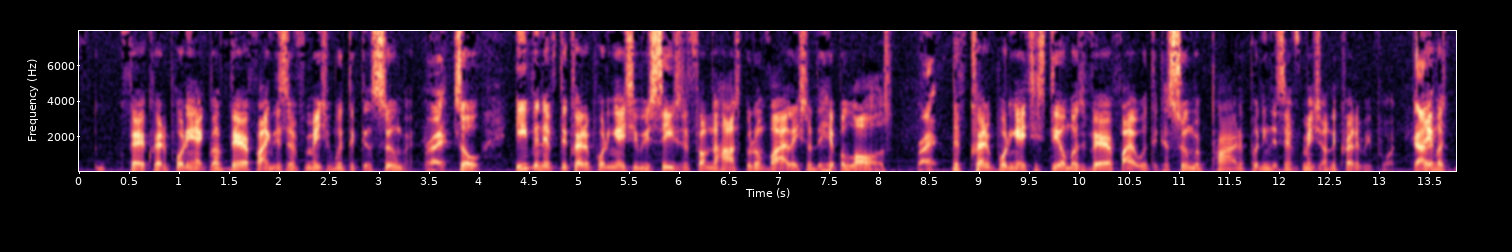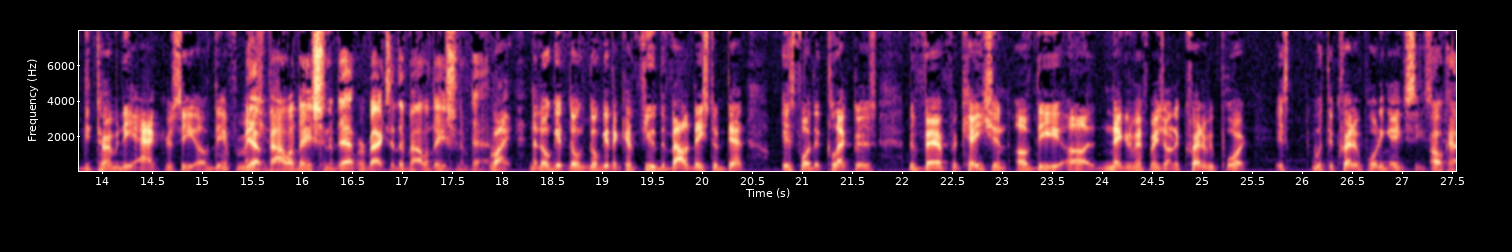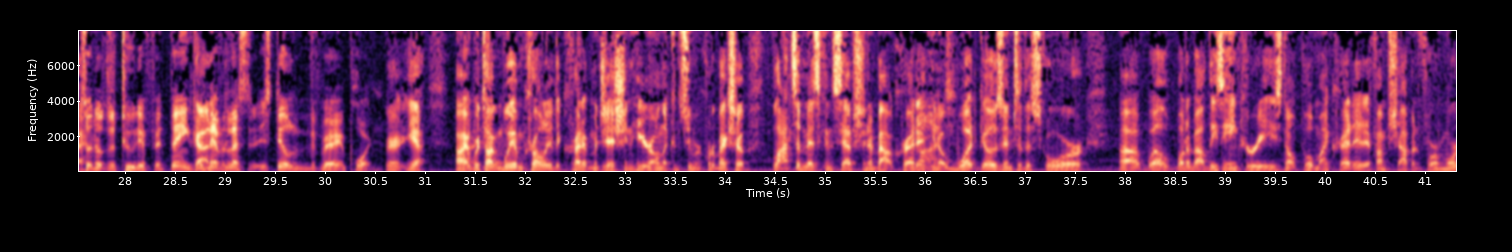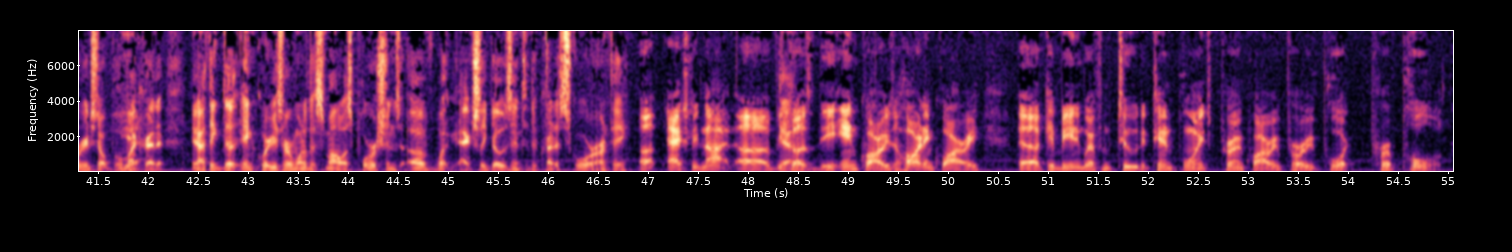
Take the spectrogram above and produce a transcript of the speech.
Fair Credit Reporting Act by verifying this information with the consumer. Right. So even if the credit reporting agency receives it from the hospital in violation of the HIPAA laws, Right. the credit reporting agency still must verify with the consumer prior to putting this information on the credit report. Got they it. must determine the accuracy of the information. Yeah, validation of debt. We're back to the validation of debt. Right now, don't get don't don't get confused. The validation of debt is for the collectors. The verification of the uh, negative information on the credit report is with the credit reporting agencies. Okay. so those are two different things. Got but it. nevertheless, it's still very important. Very, yeah. All right, we're talking William Crowley, the credit magician here on the Consumer Quarterback Show. Lots of misconception about credit. You know, what goes into the score? Uh, well, what about these inquiries? Don't pull my credit. If I'm shopping for a mortgage, don't pull my credit. You know, I think the inquiries are one of the smallest portions of what actually goes into the credit score, aren't they? Uh, actually, not uh, because the inquiries, a hard inquiry, uh, can be anywhere from two to ten points per inquiry, per report, per pull.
